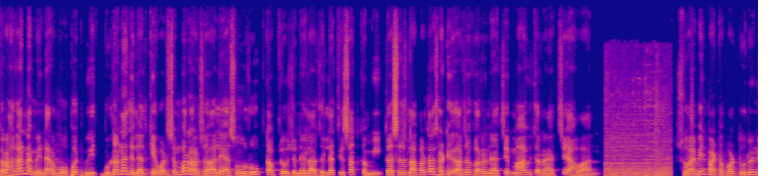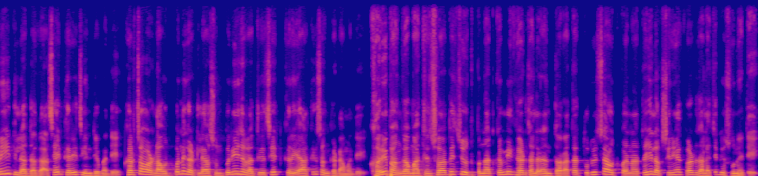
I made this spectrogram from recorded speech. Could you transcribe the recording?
ग्राहकांना मिळणार मोफत वीज. बुलढाणा जिल्ह्यात केवळ शंभर अर्ज आले असून रूप टॉप योजनेला जिल्ह्यात प्रतिसाद कमी. तसेच लाभार्थ्यासाठी अर्ज करण्याचे महावितरणाचे आवाहन. सोयाबीन पाठोपाठ तुरूनही दिला दगा शेतकरी चिंतेमध्ये. खर्च वाढला उत्पन्न घटले असून परिसरातील शेतकरी आर्थिक संकटामध्ये. खरीप हंगामातील सोयाबीनच्या उत्पन्नात कमी घट झाल्यानंतर आता तुरीच्या उत्पन्नातही लक्षणीय घट झाल्याचे दिसून येते.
